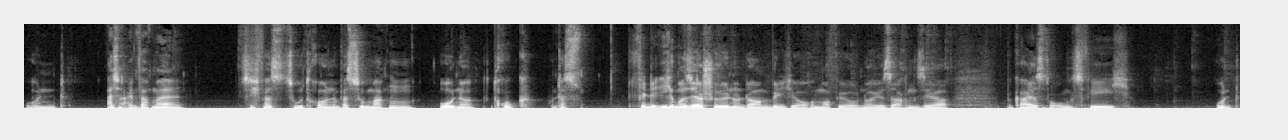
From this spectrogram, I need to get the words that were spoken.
und also einfach mal sich was zutrauen und was zu machen ohne Druck. Und das finde ich immer sehr schön und darum bin ich auch immer für neue Sachen sehr begeisterungsfähig. Und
